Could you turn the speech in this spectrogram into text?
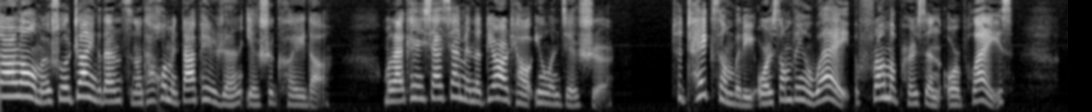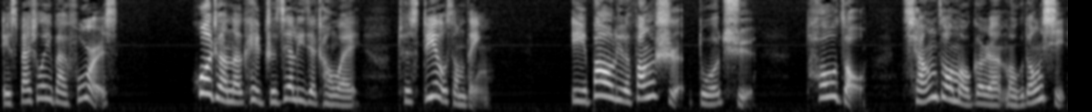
当然了，我们说这样一个单词呢，它后面搭配人也是可以的。我们来看一下下面的第二条英文解释：to take somebody or something away from a person or place, especially by force，或者呢可以直接理解成为 to steal something，以暴力的方式夺取、偷走、抢走某个人、某个东西。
